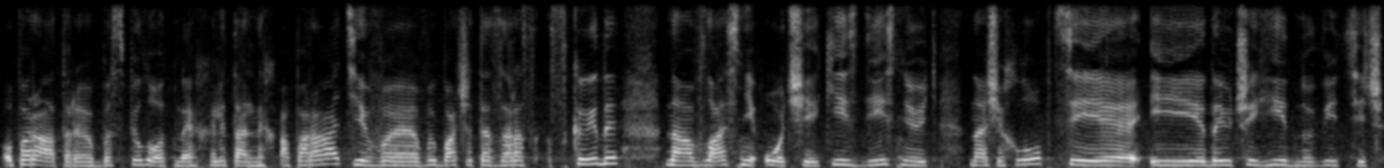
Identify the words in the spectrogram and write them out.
оператори безпілотних літальних апаратів. Е, Ви бачите зараз скиди на власні очі, які здійснюють наші хлопці і даючи гідну відсіч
